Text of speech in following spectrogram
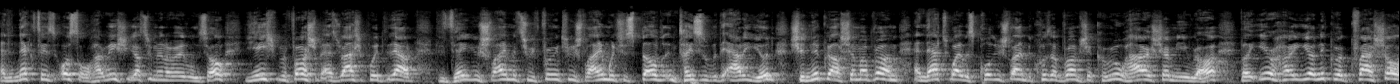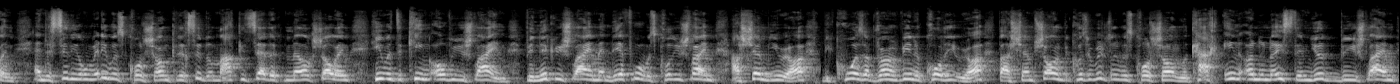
and the next is also Harish Yasim and Yisrael Yesh Mefarshim as Rashi pointed out the Zeh Yushlaim it's referring to Yushlaim which is spelled in Taisus without a Yud Shenikra Al Shem Avram and that's why it was called Yushlaim because Avram Shekaru Har Shem Yira but Ir Har Nikra Kva Shalom. And the city already was called Shalom K'nechsiv Malkit Tzedek Melech Shalom he was the king over Yushlaim V'nikra Yushlaim and therefore it was called Yushlaim Hashem Yira because Avram Avinu called Yira Hashem Shalom because originally it was called Shalom. L'kach in Anunaistim Yud B'Yushlaim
